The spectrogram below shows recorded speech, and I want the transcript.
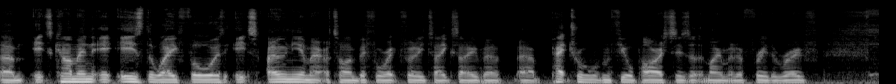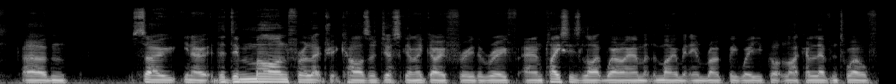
Um, it's coming. It is the way forward. It's only a matter of time before it fully takes over. Uh, petrol and fuel prices at the moment are through the roof. Um, so, you know, the demand for electric cars are just going to go through the roof. And places like where I am at the moment in Rugby, where you've got like 11, 12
